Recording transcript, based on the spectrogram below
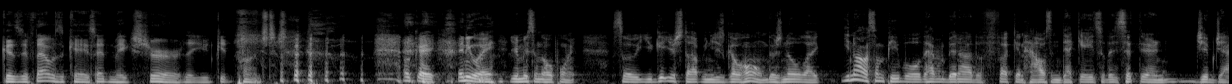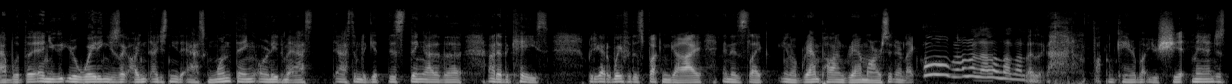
Because if that was the case, I'd make sure that you'd get punched. okay. Anyway, you're missing the whole point. So you get your stuff and you just go home. There's no like, you know how some people they haven't been out of the fucking house in decades, so they sit there and jib jab with it, and you, you're waiting. You're just like, I, I just need to ask him one thing, or I need to ask ask him to get this thing out of the out of the case. But you got to wait for this fucking guy, and it's like, you know, grandpa and grandma are sitting there like, oh, blah, blah, blah, blah, blah. I like, I don't fucking care about your shit, man. Just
